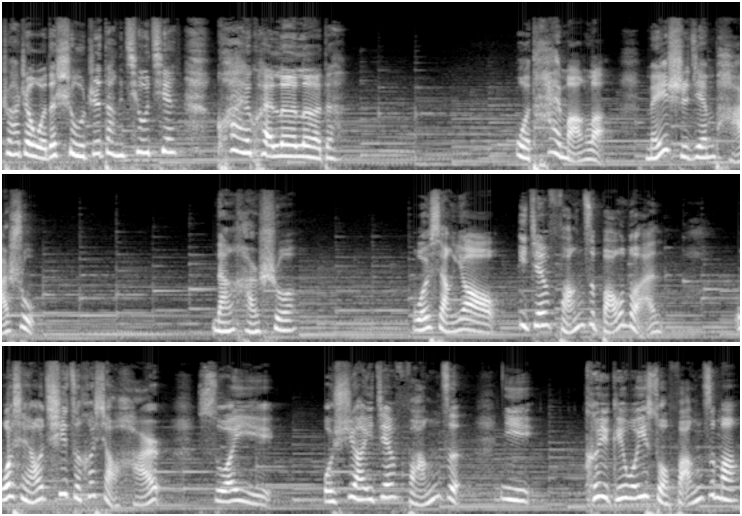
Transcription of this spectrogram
抓着我的树枝荡秋千，快快乐乐的。”我太忙了，没时间爬树。男孩说：“我想要一间房子保暖，我想要妻子和小孩，所以我需要一间房子。你可以给我一所房子吗？”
